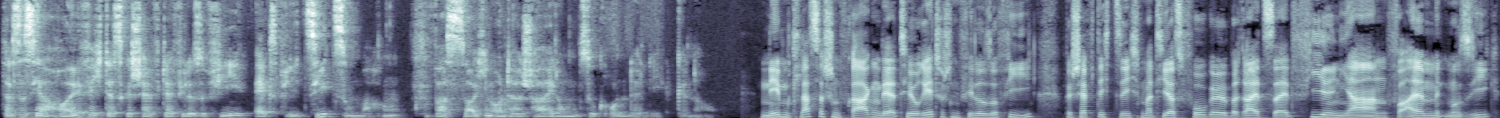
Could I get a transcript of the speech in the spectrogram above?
das ist ja häufig das Geschäft der Philosophie, explizit zu machen, was solchen Unterscheidungen zugrunde liegt, genau. Neben klassischen Fragen der theoretischen Philosophie beschäftigt sich Matthias Vogel bereits seit vielen Jahren vor allem mit Musik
